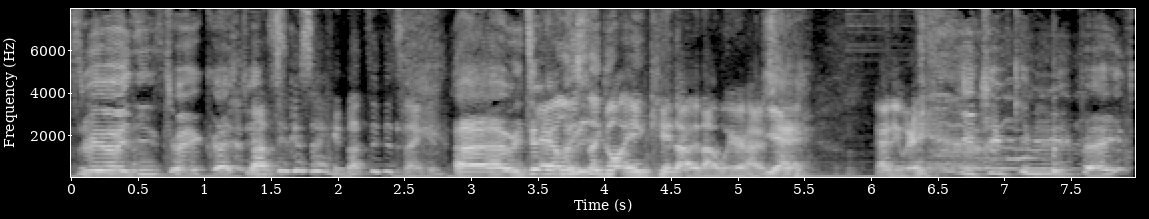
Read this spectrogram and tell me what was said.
So we always use Twitter questions. that took a second. That took a second. Uh, we took Yeah, at least they got a kid out of that warehouse. Yeah. eh? Anyway. YouTube community page.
